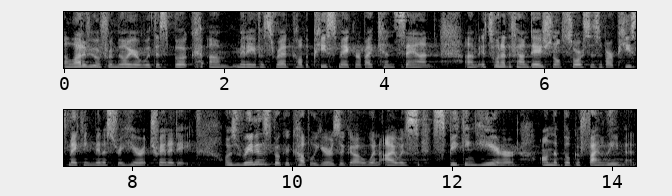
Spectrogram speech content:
A lot of you are familiar with this book, um, many of us read, called The Peacemaker by Ken Sande. Um, it's one of the foundational sources of our peacemaking ministry here at Trinity. I was reading this book a couple years ago when I was speaking here on the book of Philemon.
